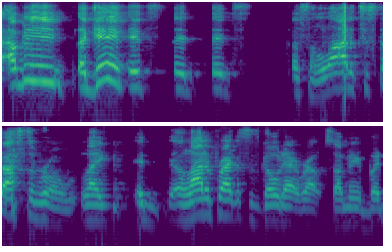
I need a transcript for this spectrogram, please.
I mean, again, it's it, it's it's a lot of testosterone. Like it, a lot of practices go that route. So I mean, but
